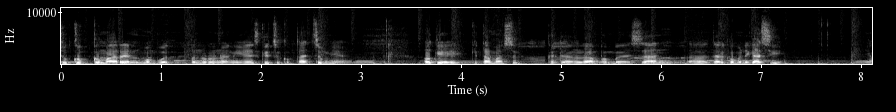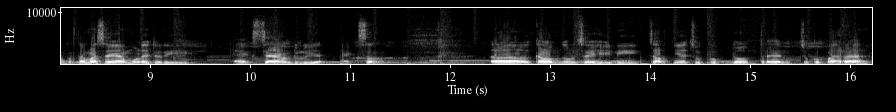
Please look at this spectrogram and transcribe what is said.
cukup kemarin membuat penurunan IHSG cukup tajam ya Oke, kita masuk ke dalam pembahasan uh, telekomunikasi. Yang pertama saya mulai dari XCL dulu ya, Excel. Uh, kalau menurut saya ini chartnya cukup downtrend, cukup parah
